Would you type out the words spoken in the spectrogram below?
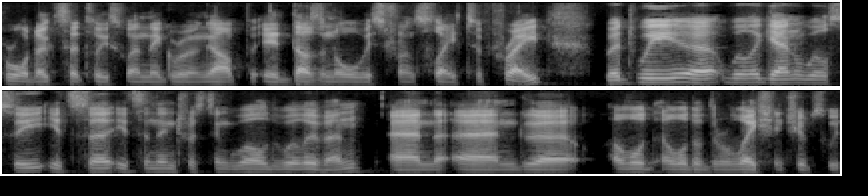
products, at least when they're growing up, it doesn't always translate to freight. But we uh, will again, we'll see. It's a, it's an interesting world we live in, and and uh, a lot a lot of the relationships we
